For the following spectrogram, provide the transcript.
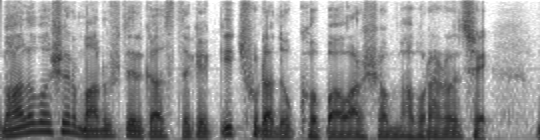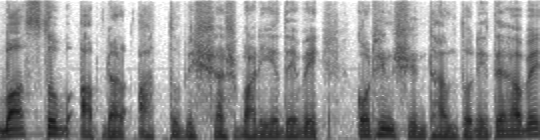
ভালোবাসার মানুষদের কাছ থেকে কিছুটা দুঃখ পাওয়ার সম্ভাবনা রয়েছে। বাস্তব আপনার আত্মবিশ্বাস বাড়িয়ে দেবে। কঠিন সিদ্ধান্ত নিতে হবে।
